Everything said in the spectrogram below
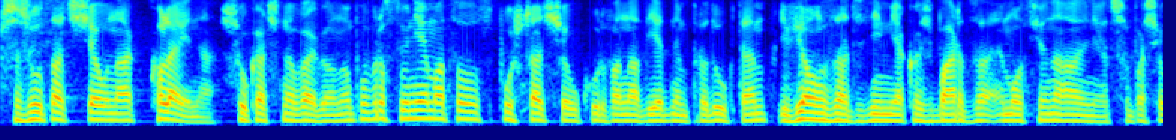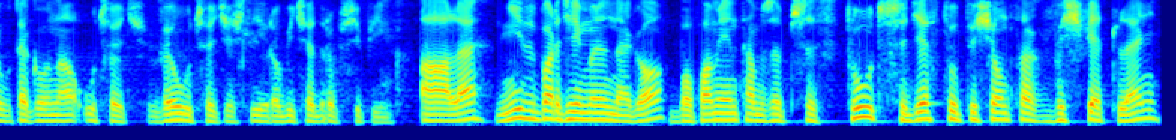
przerzucać się na kolejne, szukać nowego. No po prostu nie ma co spuszczać się, kurwa, nad jednym produktem i wiązać z nim jakoś bardzo emocjonalnie. Trzeba się tego nauczyć, wyuczyć, jeśli robicie dropshipping. Ale nic bardziej mylnego, bo pamiętam, że przy 130 tysiącach wyświetleń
